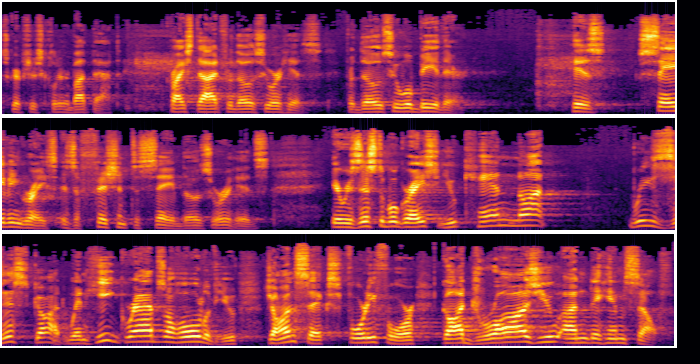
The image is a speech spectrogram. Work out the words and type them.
Scripture's clear about that. Christ died for those who are His, for those who will be there. His saving grace is efficient to save those who are His. Irresistible grace, you cannot resist God. When He grabs a hold of you, John 6 44, God draws you unto Himself.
